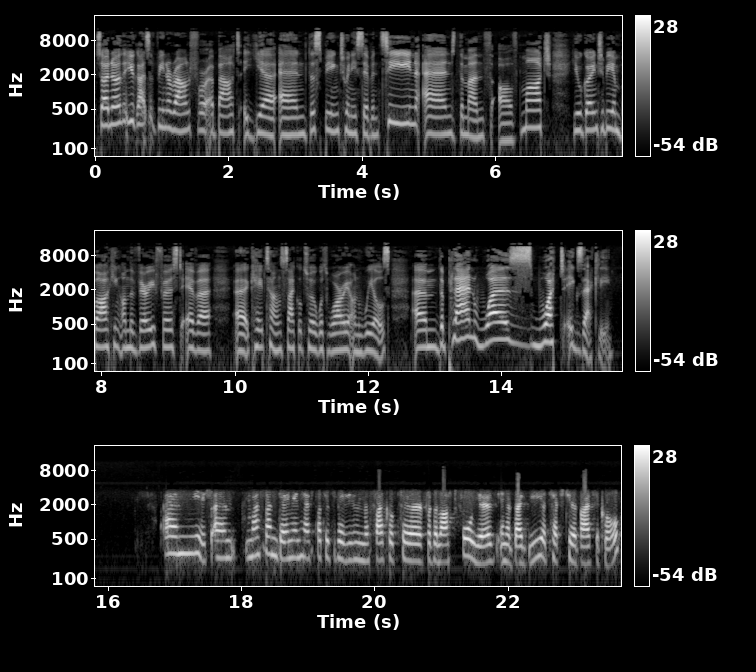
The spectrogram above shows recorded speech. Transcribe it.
So I know that you guys have been around for about a year, and this being 2017 and the month of March, you're going to be embarking on the very first ever uh, Cape Town cycle tour with Warrior on Wheels. Um, the plan was what exactly? Um, yes, um, my son Damien has participated in the cycle tour for the last four years in a buggy attached to a bicycle.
